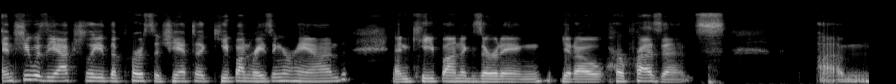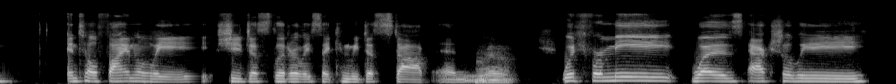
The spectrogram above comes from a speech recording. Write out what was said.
and she was the, actually the person, she had to keep on raising her hand and keep on exerting, you know, her presence um, until finally she just literally said, can we just stop? And yeah. which for me was actually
